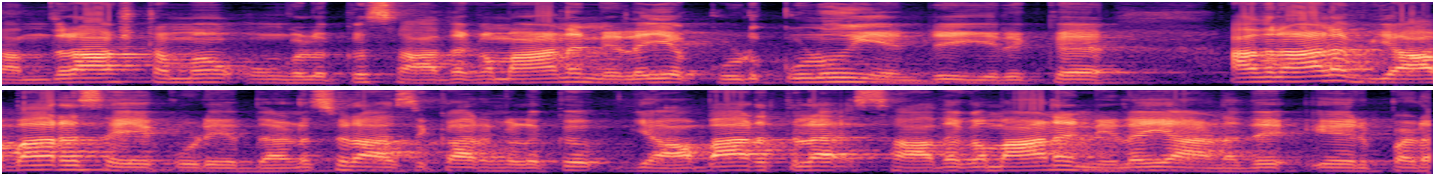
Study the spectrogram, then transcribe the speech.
சந்திராஷ்டமம் உங்களுக்கு சாதகமான நிலையை கொடுக்கணும் என்று இருக்குது அதனால் வியாபாரம் செய்யக்கூடிய தனுசு ராசிக்காரங்களுக்கு வியாபாரத்தில் சாதகமான நிலையானது ஏற்பட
